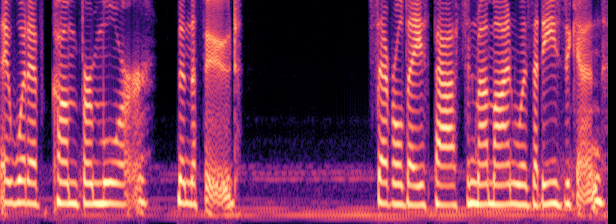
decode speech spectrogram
they would have come for more than the food. Several days passed and my mind was at ease again.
